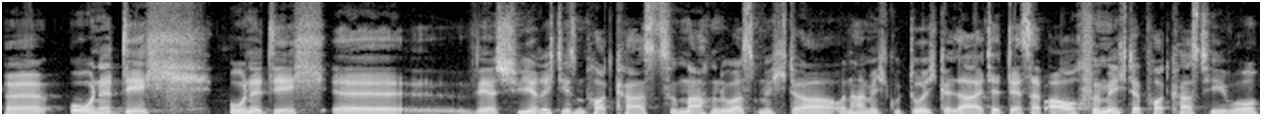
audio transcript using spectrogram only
Äh, ohne dich ohne dich äh, wäre es schwierig, diesen Podcast zu machen. Du hast mich da unheimlich gut durchgeleitet. Deshalb auch für mich der Podcast Hero.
